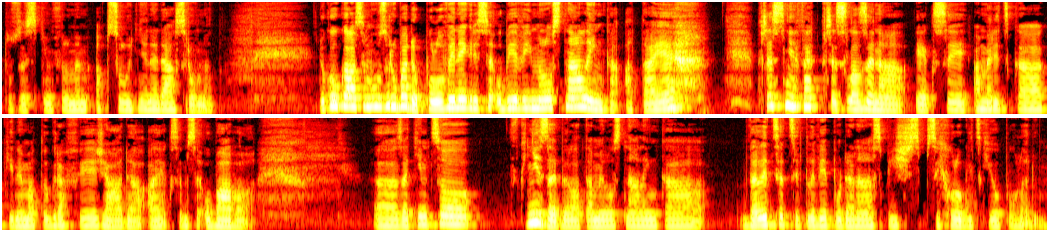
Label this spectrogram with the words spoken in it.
To se s tím filmem absolutně nedá srovnat. Dokoukala jsem ho zhruba do poloviny, kdy se objeví milostná linka a ta je přesně tak přeslazená, jak si americká kinematografie žádá a jak jsem se obávala. E, zatímco v knize byla ta milostná linka velice citlivě podaná spíš z psychologického pohledu.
